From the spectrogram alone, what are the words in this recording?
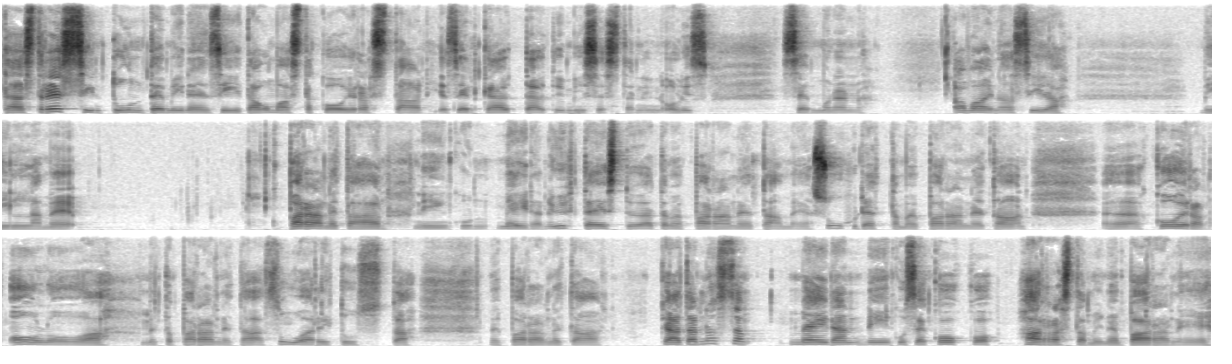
Tämä stressin tunteminen siitä omasta koirastaan ja sen käyttäytymisestä niin olisi semmoinen avainasia, millä me parannetaan niin kuin meidän yhteistyötä, me parannetaan meidän suhdetta, me parannetaan koiran oloa, me parannetaan suoritusta, me parannetaan käytännössä meidän niin kuin se koko harrastaminen paranee,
